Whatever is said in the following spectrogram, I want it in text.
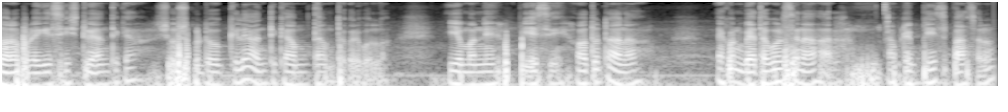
ধরা পড়ে গেছিস তুই আন্তিকা শুষ্ক ডোক গেলে আন্তিকা আমতা আমতা করে বলল ইয়ে মানে পেয়েছি, অতটা না। এখন ব্যথা করছে না, আর আপনি প্লিজ পাস আনুন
